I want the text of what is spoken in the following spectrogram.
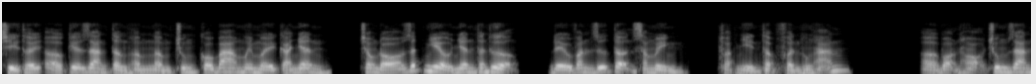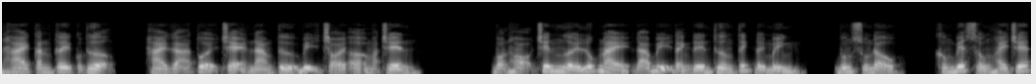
Chỉ thấy ở kia gian tầng hầm ngầm chung có ba mươi mấy cá nhân, trong đó rất nhiều nhân thân thượng, đều văn giữ tợn sang mình, thoạt nhìn thập phần hung hãn. Ở bọn họ trung gian hai căn cây của thượng, hai gã tuổi trẻ nam tử bị trói ở mặt trên. Bọn họ trên người lúc này đã bị đánh đến thương tích đầy mình, buông xuống đầu, không biết sống hay chết.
